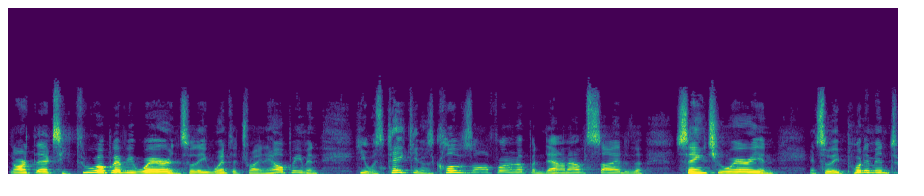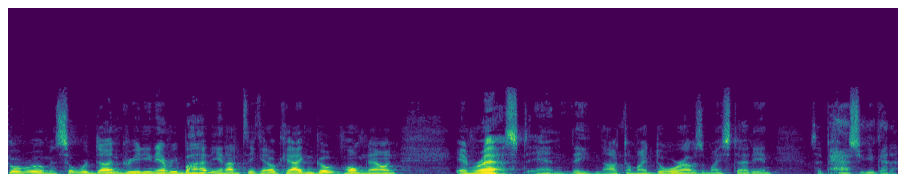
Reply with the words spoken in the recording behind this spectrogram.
narthex. He threw up everywhere. And so they went to try and help him. And he was taking his clothes off, running up and down outside of the sanctuary. And, and so they put him into a room. And so we're done greeting everybody. And I'm thinking, okay, I can go home now and and rest. And they knocked on my door. I was in my study and said, Pastor, you got to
